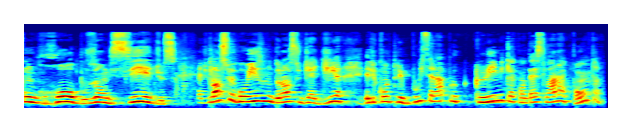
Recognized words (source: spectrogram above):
Com roubos, homicídios. O nosso egoísmo do nosso dia a dia, ele contribui, será, para o crime que acontece lá na ponta?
